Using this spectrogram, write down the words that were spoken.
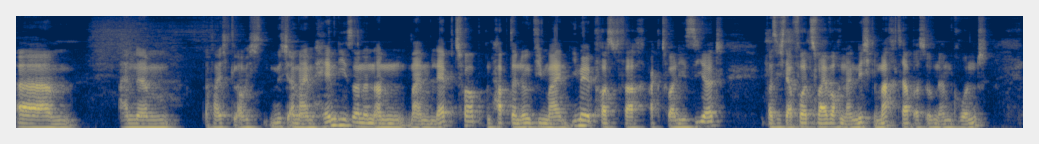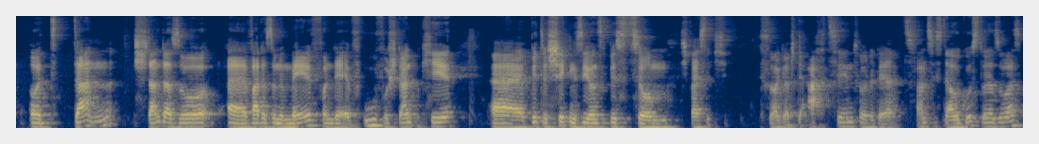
ähm, an einem da war ich, glaube ich, nicht an meinem Handy, sondern an meinem Laptop und habe dann irgendwie mein E-Mail-Postfach aktualisiert, was ich da vor zwei Wochen lang nicht gemacht habe, aus irgendeinem Grund. Und dann stand da so, äh, war da so eine Mail von der FU, wo stand, okay, äh, bitte schicken Sie uns bis zum, ich weiß nicht, das war, glaube ich, der 18. oder der 20. August oder sowas,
